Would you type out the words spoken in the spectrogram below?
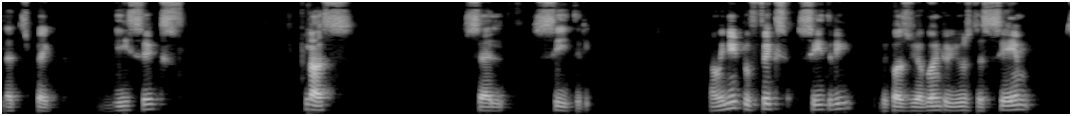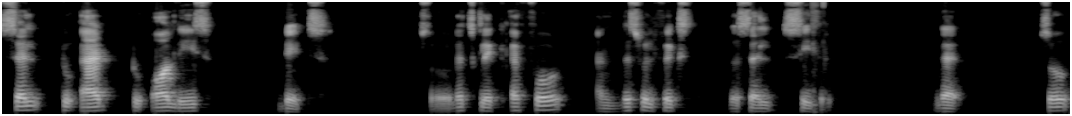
let's pick B6 plus cell C3. Now we need to fix C3 because we are going to use the same cell to add to all these dates. So let's click F4 and this will fix the cell C3 there. So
